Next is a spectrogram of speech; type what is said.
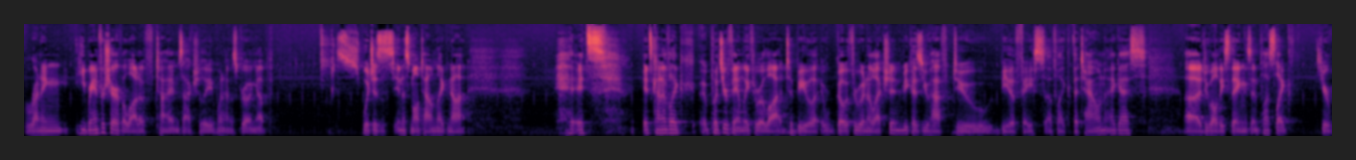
running. He ran for sheriff a lot of times actually when I was growing up, which is in a small town like not it's it's kind of like it puts your family through a lot to be like, go through an election because you have to be the face of like the town, I guess. Uh, do all these things, and plus like you're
